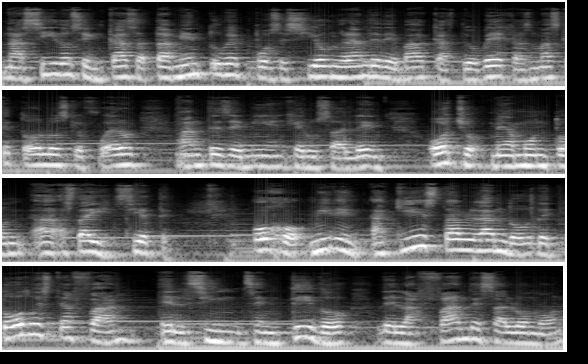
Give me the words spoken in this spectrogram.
nacidos en casa, también tuve posesión grande de vacas, de ovejas, más que todos los que fueron antes de mí en Jerusalén 8, me amonton, ah, hasta ahí, 7. Ojo, miren, aquí está hablando de todo este afán, el sinsentido del afán de Salomón,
